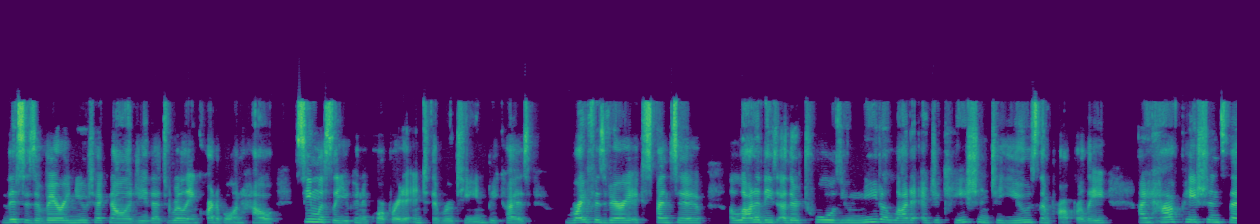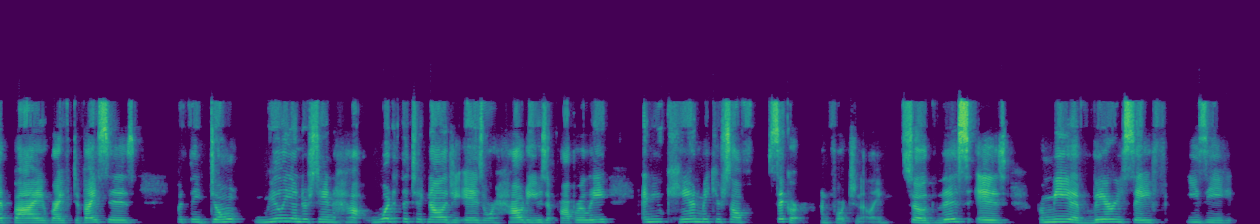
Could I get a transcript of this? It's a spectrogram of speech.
this is a very new technology that's really incredible and in how seamlessly you can incorporate it into the routine because Rife is very expensive. A lot of these other tools, you need a lot of education to use them properly. I have patients that buy Rife devices but they don't really understand how what the technology is or how to use it properly and you can make yourself sicker unfortunately so this is for me a very safe easy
